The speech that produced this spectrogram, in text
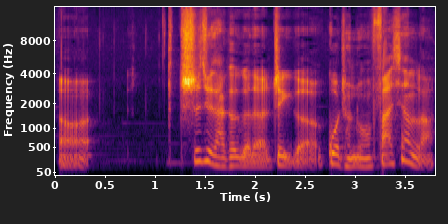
呃失去他哥哥的这个过程中，发现了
